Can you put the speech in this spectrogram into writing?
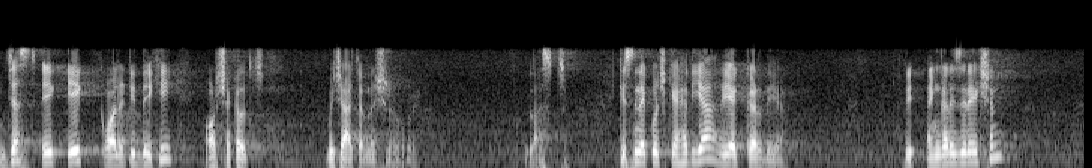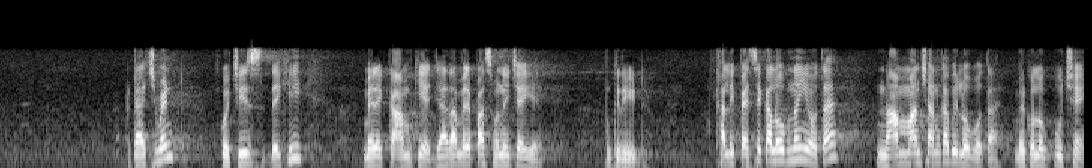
Just एक एक क्वालिटी देखी और शक्ल विचार चलना शुरू हुए लास्ट किसी ने कुछ कह दिया रिएक्ट कर दिया एंगर इज़ रिएक्शन अटैचमेंट कोई चीज़ देखी मेरे काम की है ज़्यादा मेरे पास होनी चाहिए ग्रीड खाली पैसे का लोभ नहीं होता है, नाम मान शान का भी लोभ होता है। मेरे को लोग पूछें,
